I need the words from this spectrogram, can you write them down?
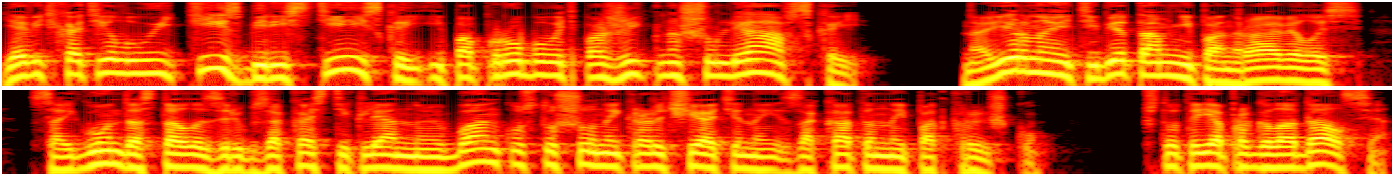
Я ведь хотела уйти с Берестейской и попробовать пожить на Шулявской. Наверное, тебе там не понравилось. Сайгон достал из рюкзака стеклянную банку с тушеной крольчатиной, закатанной под крышку. Что-то я проголодался.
